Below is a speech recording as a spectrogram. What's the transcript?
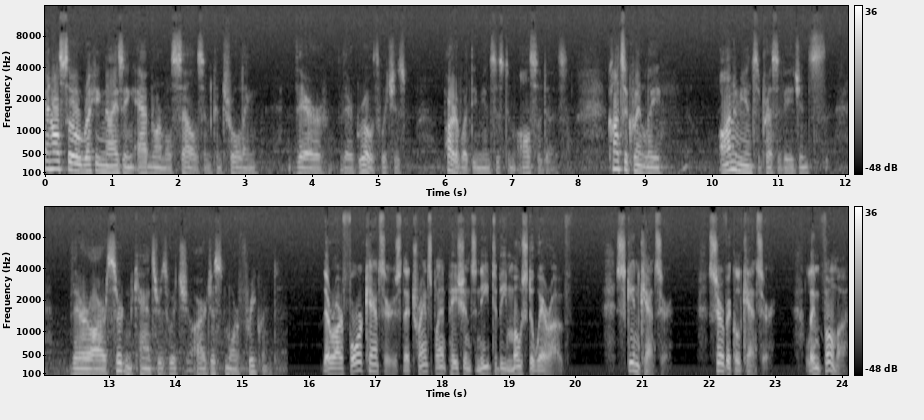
and also recognizing abnormal cells and controlling their, their growth, which is part of what the immune system also does. Consequently, on immune suppressive agents, there are certain cancers which are just more frequent. There are four cancers that transplant patients need to be most aware of. Skin cancer, cervical cancer, lymphoma,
